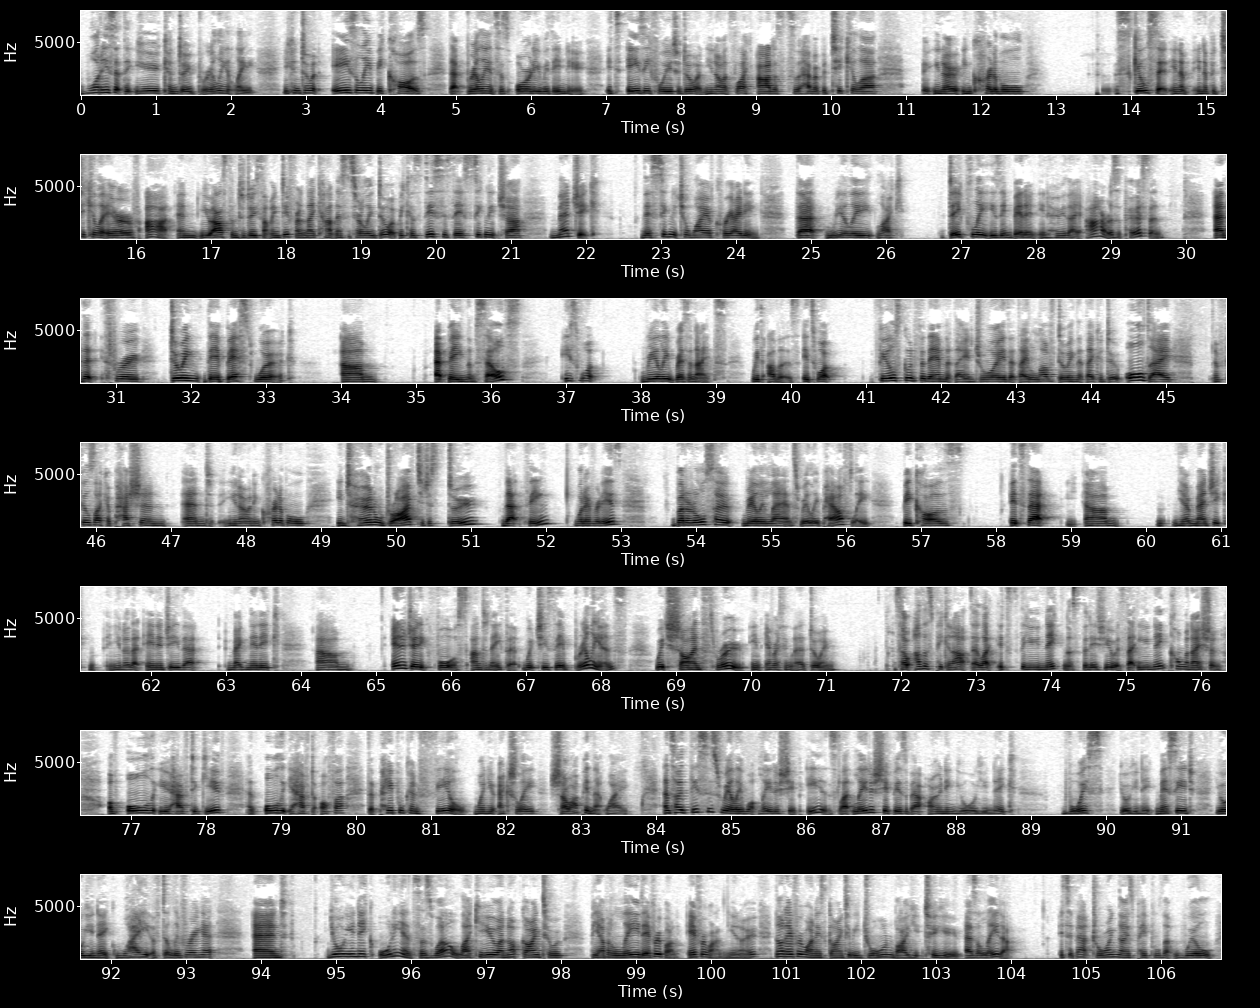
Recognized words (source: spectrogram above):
what is it that you can do brilliantly? You can do it easily because that brilliance is already within you. It's easy for you to do it. You know, it's like artists that have a particular, you know, incredible skill set in a in a particular area of art and you ask them to do something different they can't necessarily do it because this is their signature magic their signature way of creating that really like deeply is embedded in who they are as a person and that through doing their best work um, at being themselves is what really resonates with others. It's what feels good for them, that they enjoy, that they love doing, that they could do all day. It feels like a passion and, you know, an incredible internal drive to just do that thing, whatever it is. But it also really lands really powerfully because it's that um, you know magic you know that energy that magnetic um, energetic force underneath it which is their brilliance which shines through in everything they're doing so others pick it up they're like it's the uniqueness that is you it's that unique combination of all that you have to give and all that you have to offer that people can feel when you actually show up in that way. And so, this is really what leadership is. Like, leadership is about owning your unique voice, your unique message, your unique way of delivering it, and your unique audience as well. Like you are not going to be able to lead everyone, everyone, you know, not everyone is going to be drawn by you to you as a leader. It's about drawing those people that will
